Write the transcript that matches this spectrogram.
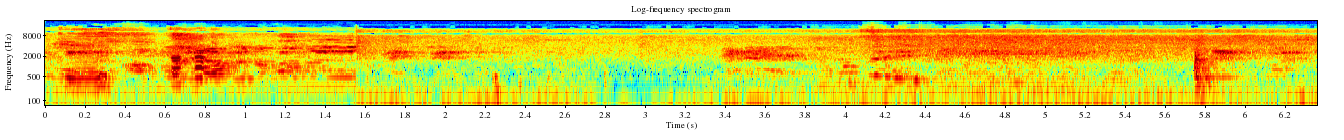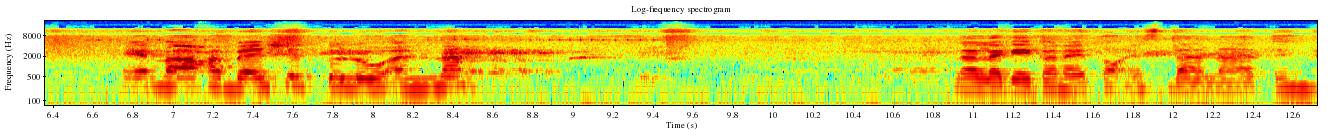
Okay. Ayan mga kabeshi, tuluan na. Lalagay ko na itong isda natin.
